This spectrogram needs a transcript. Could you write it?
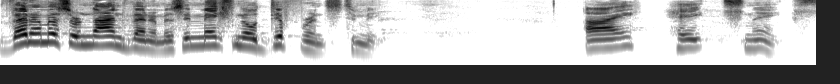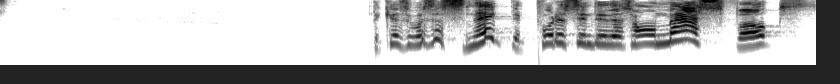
Venomous or non venomous, it makes no difference to me. I hate snakes. Because it was a snake that put us into this whole mess, folks.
